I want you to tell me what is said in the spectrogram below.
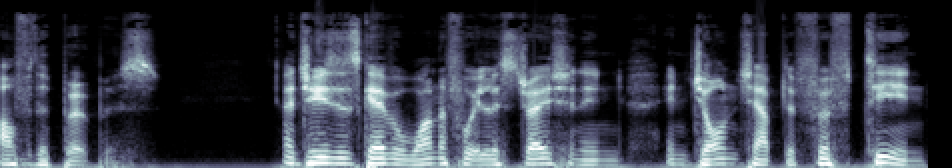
of the purpose. And Jesus gave a wonderful illustration in, in John chapter 15,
